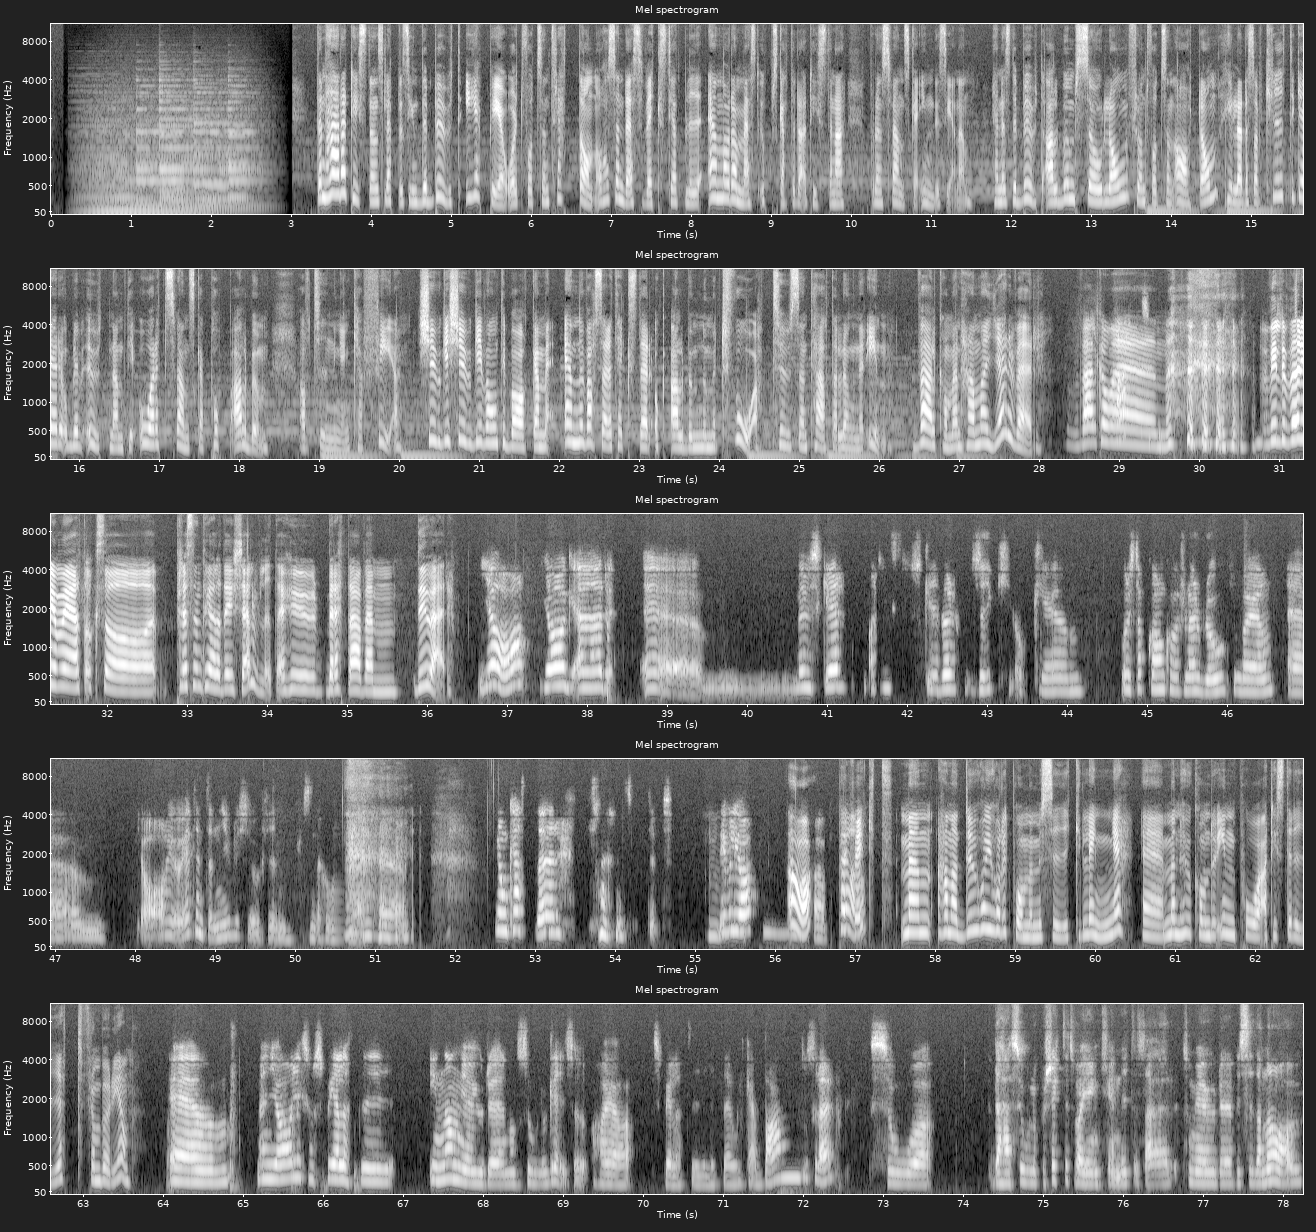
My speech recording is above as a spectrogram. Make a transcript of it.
Den här artisten släppte sin debut-EP år 2013 och har sedan dess växt till att bli en av de mest uppskattade artisterna på den svenska indiescenen. Hennes debutalbum So Long från 2018 hyllades av kritiker och blev utnämnd till årets svenska popalbum av tidningen Café. 2020 var hon tillbaka med ännu vassare texter och album nummer två, Tusen täta lögner in. Välkommen Hanna Järver! Välkommen! Vill du börja med att också presentera dig själv lite? Hur, berätta vem du är. Ja, jag är eh, musiker, artist, skriver musik och eh, bor i Stockholm, kommer från Örebro från början. Eh, ja, jag vet inte, ni gjorde så fin presentation där. Eh, om katter, typ. Mm. Det är väl jag. Ja, ja, perfekt. Men Hanna, du har ju hållit på med musik länge. Eh, men hur kom du in på artisteriet från början? Eh, men jag har liksom spelat i, innan jag gjorde någon sologrej så har jag spelat i lite olika band och sådär. Så det här soloprojektet var egentligen lite så här som jag gjorde vid sidan av.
